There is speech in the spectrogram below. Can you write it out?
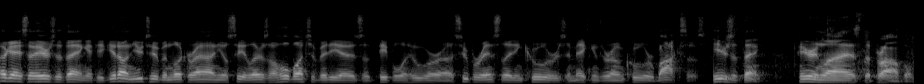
Okay, so here's the thing. If you get on YouTube and look around, you'll see there's a whole bunch of videos of people who are uh, super insulating coolers and making their own cooler boxes. Here's the thing. Herein lies the problem.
